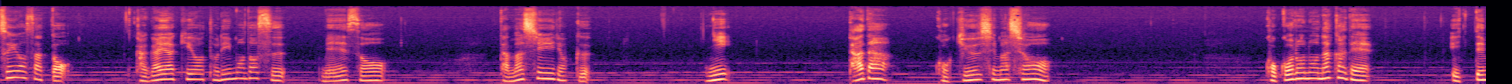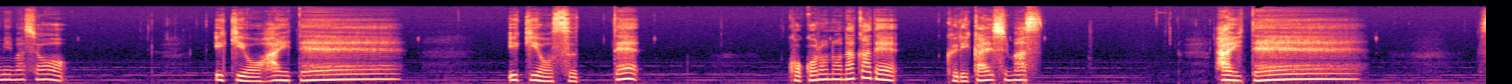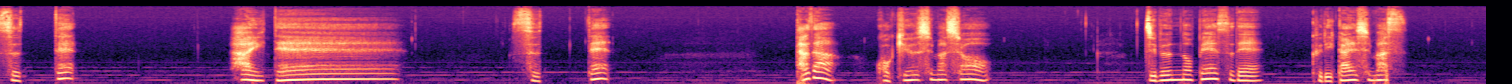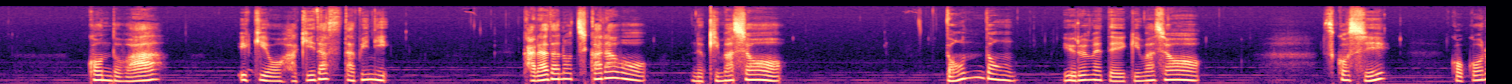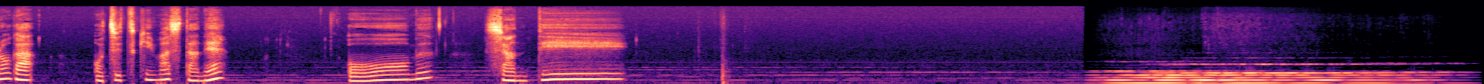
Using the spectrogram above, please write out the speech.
強さと輝きを取り戻す瞑想。魂力2ただ呼吸しましょう。心の中で言ってみましょう息を吐いて息を吸って心の中で繰り返します。吐いて吸って吐いて吸ってただ呼吸しましょう。自分のペースで繰り返します。今度は息を吐き出すたびに体の力を抜きましょう。どんどん緩めていきましょう。少し心が落ち着きましたね。オームシャンティー。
